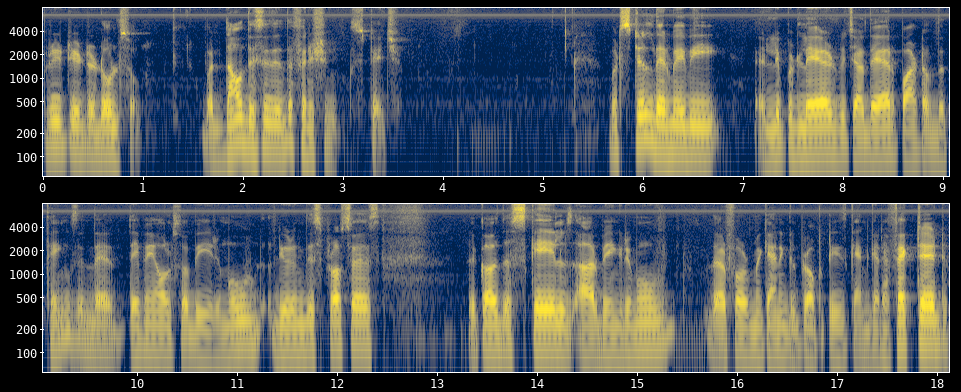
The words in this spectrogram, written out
pre-treated also, but now this is in the finishing stage. But still there may be lipid layers which are there part of the things and they may also be removed during this process because the scales are being removed therefore, mechanical properties can get affected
